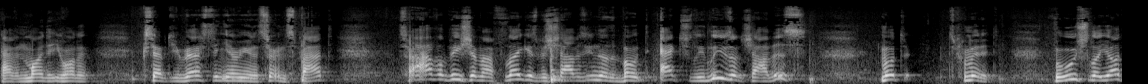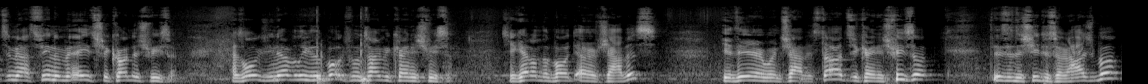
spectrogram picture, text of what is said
have in mind that you want to accept your resting area in a certain spot. So aval bisha mafleges b'Shabbos, even though the boat actually leaves on Shabbos, mutter, it's permitted. As long as you never leave the boat from the time you kind of shvisa. So you get on the boat erev Shabbos. You're there when Shabbos starts. You kind of shvisa. This is the shittas Rashba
